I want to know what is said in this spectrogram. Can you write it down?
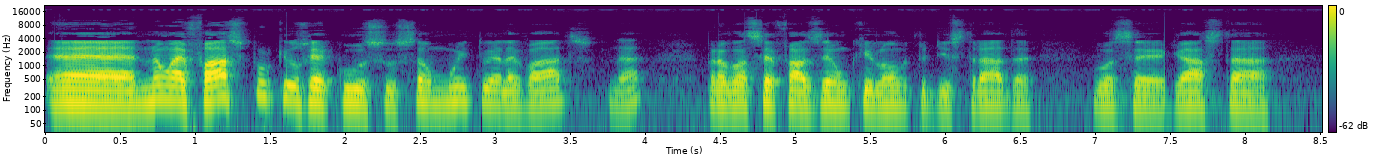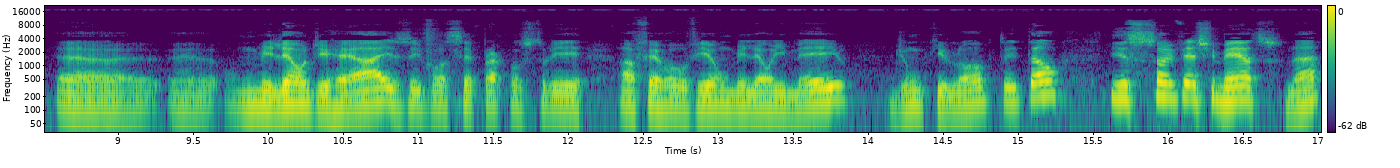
é, não é fácil porque os recursos são muito elevados. Né? Para você fazer um quilômetro de estrada, você gasta é, é, um milhão de reais e você, para construir a ferrovia, um milhão e meio de um quilômetro. Então, isso são investimentos, né?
